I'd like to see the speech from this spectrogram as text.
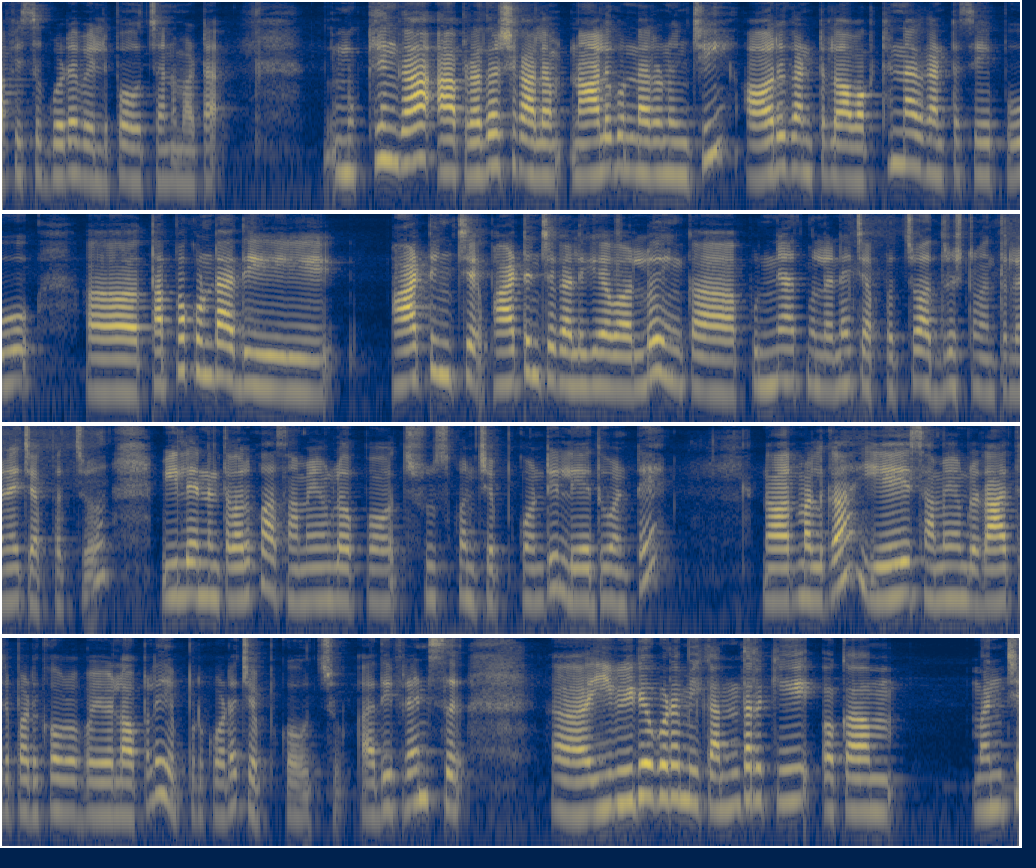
ఆఫీస్కి కూడా వెళ్ళిపోవచ్చు అనమాట ముఖ్యంగా ఆ ప్రదోషకాలం నాలుగున్నర నుంచి ఆరు గంటలు ఒకటిన్నర గంట సేపు తప్పకుండా అది పాటించే పాటించగలిగే వాళ్ళు ఇంకా పుణ్యాత్ములనే చెప్పచ్చు అదృష్టవంతులనే చెప్పచ్చు. వీలైనంత వరకు ఆ సమయంలో చూసుకొని చెప్పుకోండి. లేదు అంటే నార్మల్గా ఏ సమయంలో రాత్రి పడుకోబోయే లోపల ఎప్పుడు కూడా చెప్పుకోవచ్చు. అది ఫ్రెండ్స్ ఈ వీడియో కూడా మీకు అందరికీ ఒక మంచి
